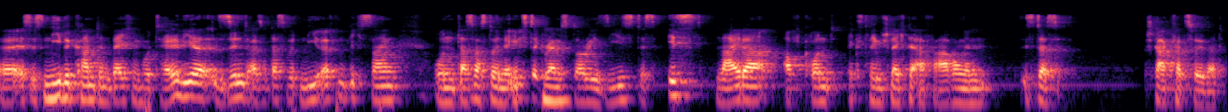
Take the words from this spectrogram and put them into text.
äh, es ist nie bekannt, in welchem Hotel wir sind. Also das wird nie öffentlich sein. Und das, was du in der Instagram-Story siehst, das ist leider aufgrund extrem schlechter Erfahrungen, ist das stark verzögert.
